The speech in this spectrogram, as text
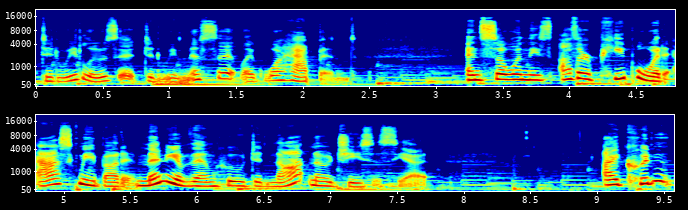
did we lose it? Did we miss it? Like, what happened? And so when these other people would ask me about it, many of them who did not know Jesus yet, I couldn't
